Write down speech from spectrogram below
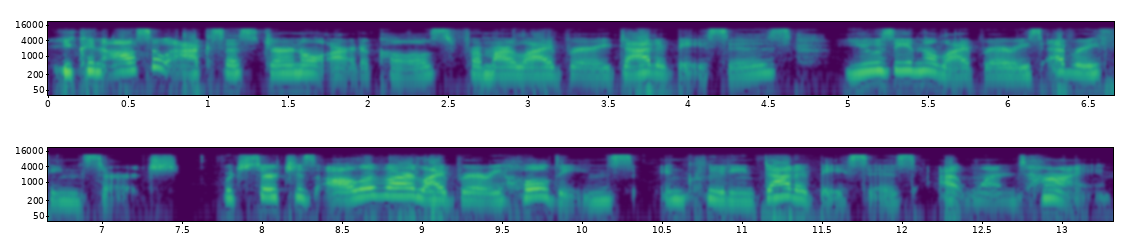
You can also access journal articles from our library databases using the library's Everything search which searches all of our library holdings, including databases, at one time.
